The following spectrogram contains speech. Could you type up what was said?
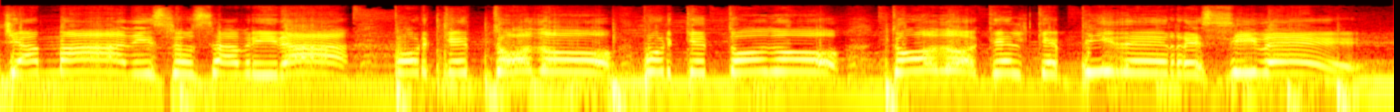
Llamad y se os abrirá. Porque todo, porque todo, todo aquel que pide, recibe.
